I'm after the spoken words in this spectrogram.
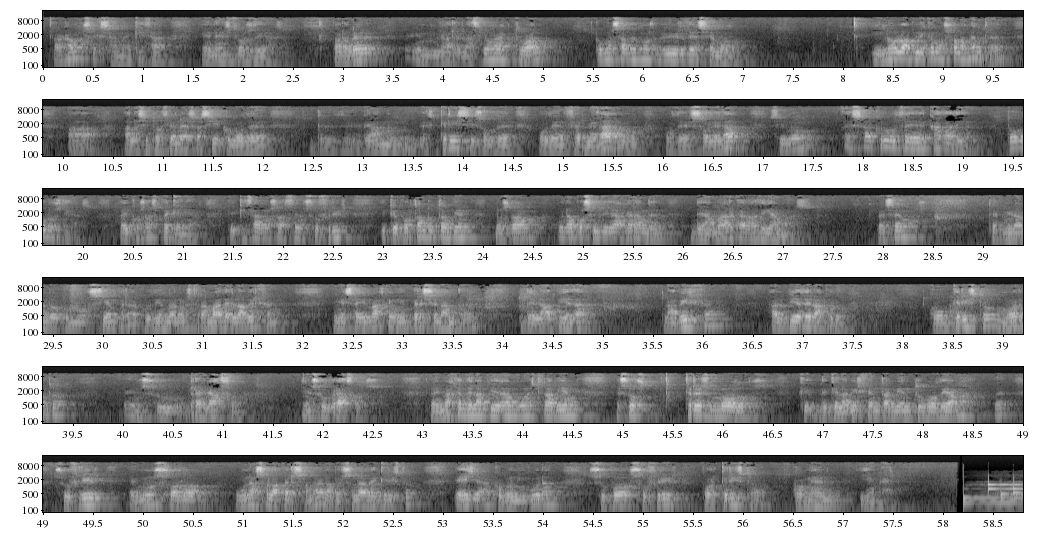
Hagamos examen quizá en estos días para ver en la relación actual cómo sabemos vivir de ese modo. Y no lo apliquemos solamente ¿eh? a, las situaciones así como de, gran crisis o de, o de enfermedad o de soledad, sino esa cruz de cada día, todos los días. Hay cosas pequeñas que quizá nos hacen sufrir y que por tanto también nos dan una posibilidad grande de amar cada día más. Pensemos, terminando como siempre, acudiendo a nuestra Madre la Virgen, en esa imagen impresionante ¿eh? de la piedad. La Virgen al pie de la cruz, con Cristo muerto en su regazo, en sus brazos. La imagen de la piedad muestra bien esos tres modos de que la Virgen también tuvo de amar, ¿eh? sufrir en un solo, una sola persona, la persona de Cristo, ella, como ninguna, supo sufrir por Cristo, con Él y en Él.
